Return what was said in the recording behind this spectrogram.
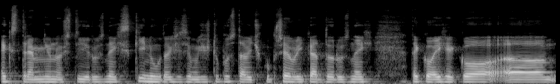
extrémní množství různých skinů, takže si můžeš tu postavičku převlíkat do různých takových jako uh,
